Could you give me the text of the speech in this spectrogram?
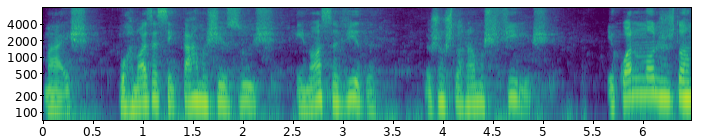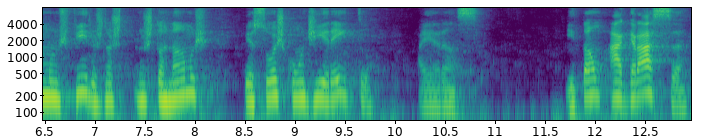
Mas, por nós aceitarmos Jesus em nossa vida, nós nos tornamos filhos. E quando nós nos tornamos filhos, nós nos tornamos pessoas com direito à herança. Então, a graça,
